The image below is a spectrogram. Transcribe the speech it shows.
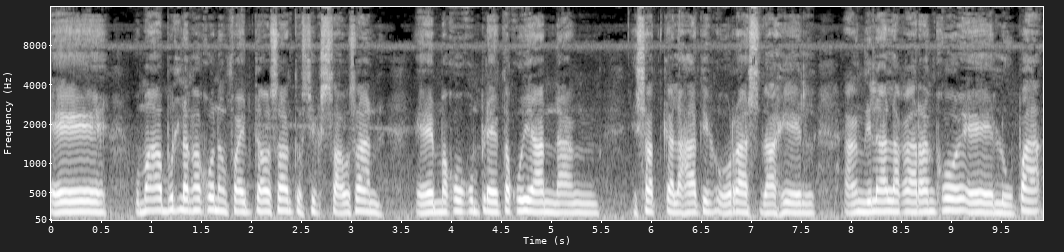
Eh umaabot lang ako ng 5,000 to 6,000. Eh makukumpleto ko yan ng isa't kalahating oras dahil ang nilalakaran ko eh lupa.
